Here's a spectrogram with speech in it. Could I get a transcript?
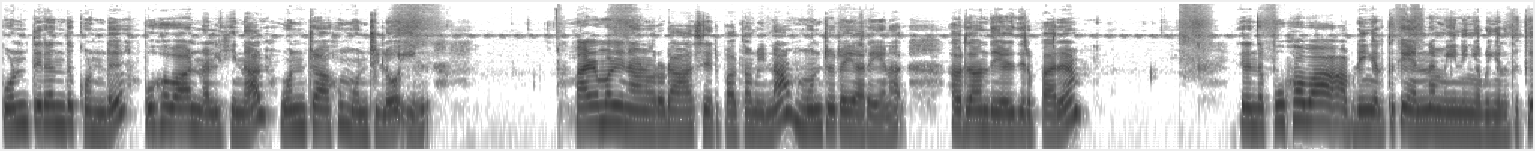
பொன் திறந்து கொண்டு புகவால் நல்கினால் ஒன்றாகும் ஒன்றிலோ இல். பழமொழி நானூரோட ஆசிரியர் பார்த்தோம் அப்படின்னா முன்றுரை அறையனார். அவர் தான் வந்து எழுதியிருப்பார். இதில் இந்த புகவா அப்படிங்கிறதுக்கு என்ன மீனிங் அப்படிங்கிறதுக்கு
